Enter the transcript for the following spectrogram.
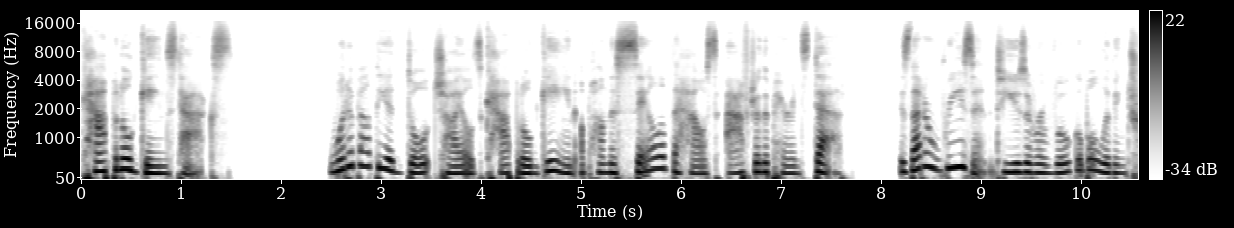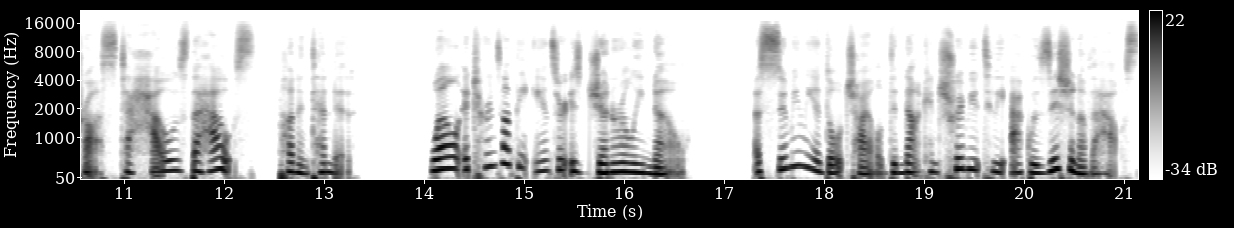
Capital gains tax. What about the adult child's capital gain upon the sale of the house after the parent's death? Is that a reason to use a revocable living trust to house the house? Pun intended. Well, it turns out the answer is generally no. Assuming the adult child did not contribute to the acquisition of the house,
